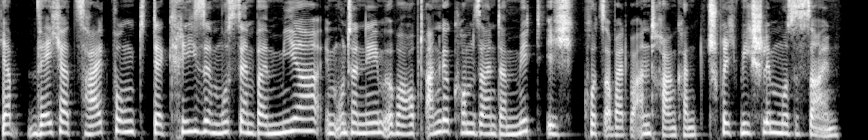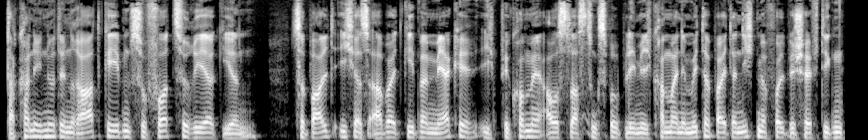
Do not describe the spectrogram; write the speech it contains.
ja, welcher Zeitpunkt der Krise muss denn bei mir im Unternehmen überhaupt angekommen sein, damit ich Kurzarbeit beantragen kann? Sprich, wie schlimm muss es sein? Da kann ich nur den Rat geben, sofort zu reagieren. Sobald ich als Arbeitgeber merke, ich bekomme Auslastungsprobleme, ich kann meine Mitarbeiter nicht mehr voll beschäftigen,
